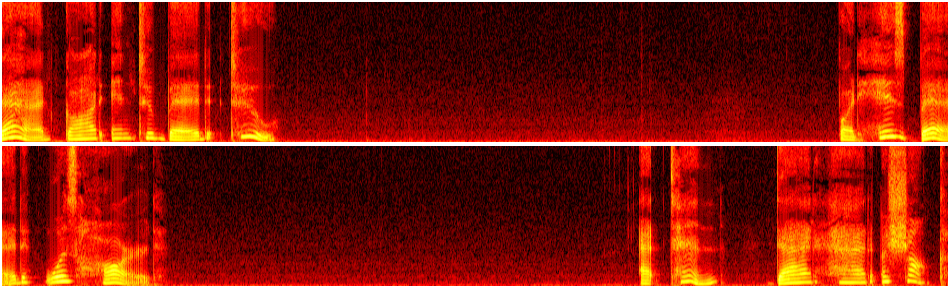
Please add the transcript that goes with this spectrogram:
Dad got into bed too. But his bed was hard. At 10, Dad had a shock.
